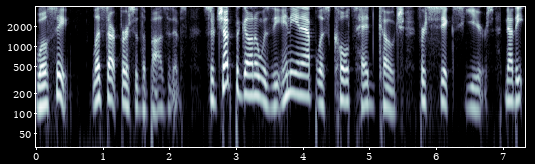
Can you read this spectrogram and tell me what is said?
we'll see. Let's start first with the positives. So, Chuck Pagano was the Indianapolis Colts head coach for six years. Now, the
